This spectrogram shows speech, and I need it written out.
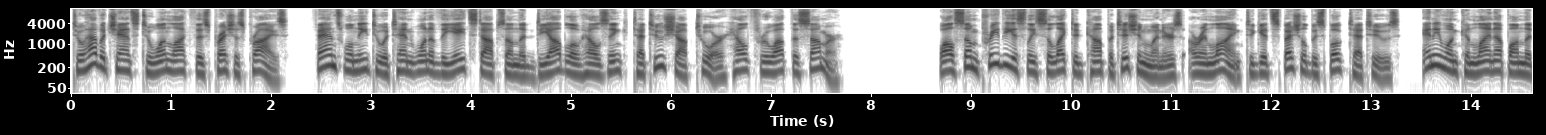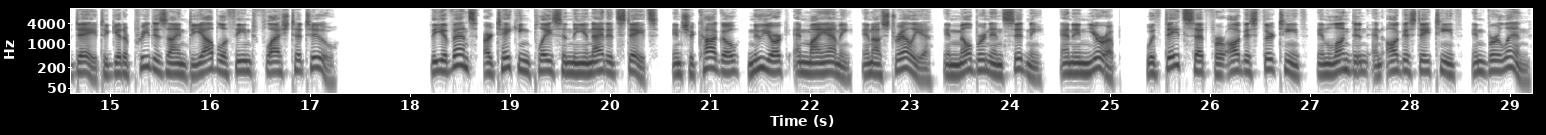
To have a chance to unlock this precious prize, fans will need to attend one of the eight stops on the Diablo Hells Inc. tattoo shop tour held throughout the summer. While some previously selected competition winners are in line to get special bespoke tattoos, anyone can line up on the day to get a pre designed Diablo themed flash tattoo. The events are taking place in the United States, in Chicago, New York, and Miami, in Australia, in Melbourne and Sydney, and in Europe, with dates set for August 13th in London and August 18th in Berlin.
